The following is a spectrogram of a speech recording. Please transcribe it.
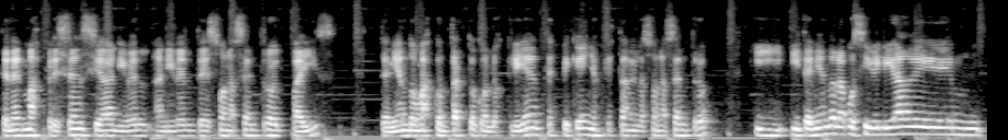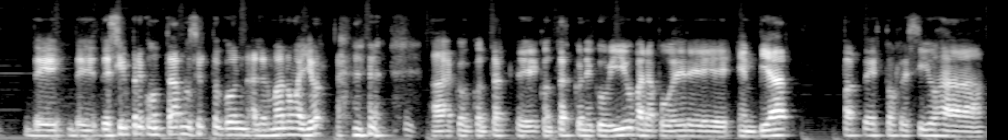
tener más presencia a nivel, a nivel de zona centro del país, teniendo más contacto con los clientes pequeños que están en la zona centro y, teniendo la posibilidad de, de, siempre contar, ¿no es cierto?, con al hermano mayor, a, con, contar, eh, contar con Ecovio para poder enviar parte de estos residuos a,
